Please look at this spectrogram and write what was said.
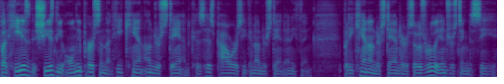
But he is she is the only person that he can't understand because his powers he can understand anything, but he can't understand her. So it was really interesting to see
